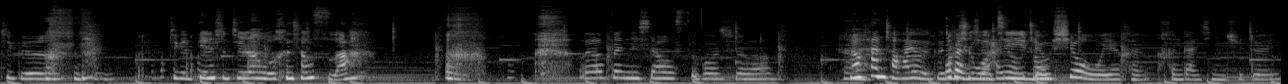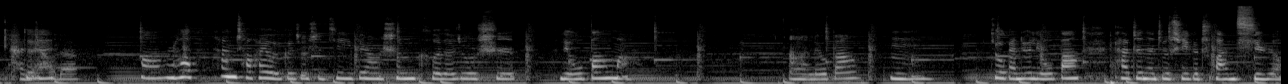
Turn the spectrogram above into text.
这个 这个电视剧让我很想死啊！我要被你笑死过去了。然后汉朝还有一个就是我记忆中刘秀，我也很很感兴趣，对。汉朝的。啊，然后汉朝还有一个就是记忆非常深刻的就是刘邦嘛，啊，刘邦，嗯，就感觉刘邦他真的就是一个传奇人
